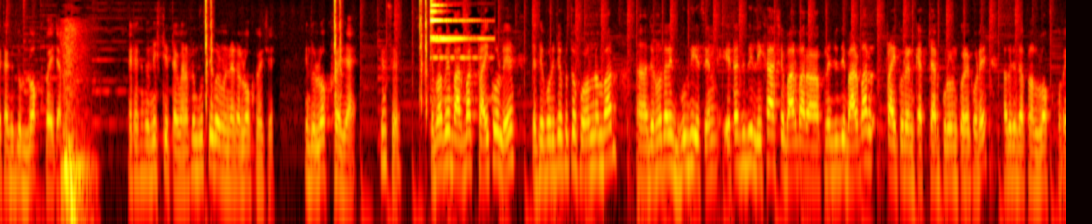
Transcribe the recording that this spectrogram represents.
এটা কিন্তু লক হয়ে যাবে। এটা কিন্তু নিশ্চিত থাকবেন আপনি বুঝতেই পারবেন না এটা লক হয়েছে। কিন্তু লক হয়ে যায়, ঠিক আছে? এভাবে বারবার ট্রাই করলে জাতীয় পরিচয়পত্র ফর্ম নাম্বার জন্ম তারিখ ভুল দিয়েছেন, এটা যদি লেখা আসে বারবার আপনি যদি বারবার ট্রাই করেন ক্যাপচার পূরণ করে করে, তাহলে কিন্তু আপনার লক হবে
